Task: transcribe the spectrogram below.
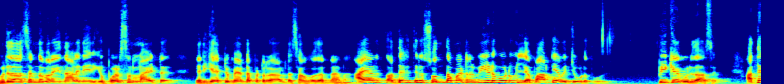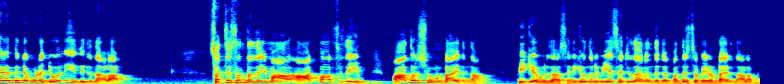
ഗുരുദാസൻ എന്ന് പറയുന്ന ആളിനെ എനിക്ക് പേഴ്സണലായിട്ട് എനിക്ക് ഏറ്റവും വേണ്ടപ്പെട്ട ഒരാളുടെ സഹോദരനാണ്. അയാൾ അദ്ദേഹത്തിന് സ്വന്തമായിട്ടൊരു വീട് പോലും ഇല്ല. പാർട്ടിയാണ് വെച്ചു കൊടുത്തത്. P K Gurudasan. അദ്ദേഹത്തിന്റെ കൂടെ ജോലി ചെയ്തിരുന്ന ആളാണ്. സത്യസന്ധതയും ആത്മാർത്ഥതയും ആദർശവും ഉണ്ടായിരുന്ന പി കെ ഗുരുദാസ് എനിക്ക് തോന്നുന്നു വി എസ് അച്യുതാനന്ദന്റെ മന്ത്രിസഭയിൽ ഉണ്ടായിരുന്ന ആളാണ്.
